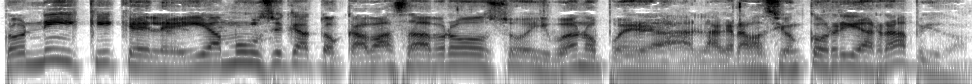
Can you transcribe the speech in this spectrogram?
con Nicky, que leía música, tocaba sabroso y bueno, pues la grabación corría rápido.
